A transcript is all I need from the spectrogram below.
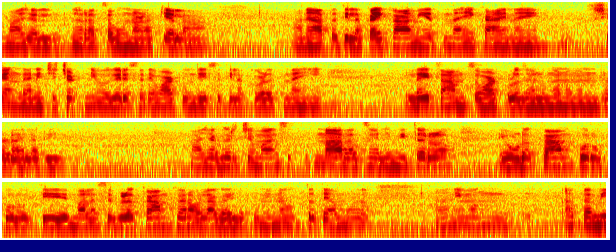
माझ्या घराचा उन्हाळा केला. आणि आता तिला काही काम येत नाही काय नाही. शेंगदाण्याची चटणी वगैरे सध्या वाटून द्यायचं तिला कळत नाही. लईच आमचं वाटोळं झालं म्हणून म्हणून रडायला लागली. माझ्या घरचे माणसं खूप नाराज झाले. मी तर एवढं काम करू करू ते मला सगळं काम करावं लागायलं कोणी नव्हतं त्यामुळं. आणि मग आता मी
